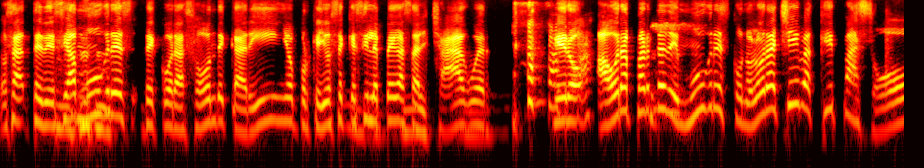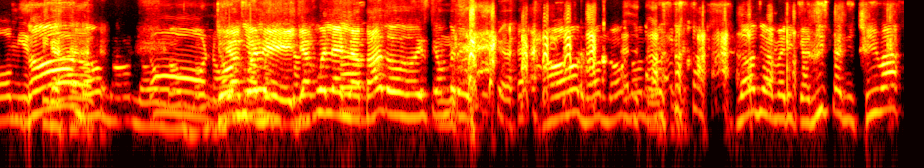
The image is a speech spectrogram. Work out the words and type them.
O sea, te decía mugres de corazón, de cariño, porque yo sé que sí le pegas al Chagüer. Pero ahora aparte de mugres con olor a chiva, ¿qué pasó, mi no, no, no, no, no, no, Ya huele, ya huele el lavado este hombre. No, no, no, no, no. No, ni americanista ni chiva,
